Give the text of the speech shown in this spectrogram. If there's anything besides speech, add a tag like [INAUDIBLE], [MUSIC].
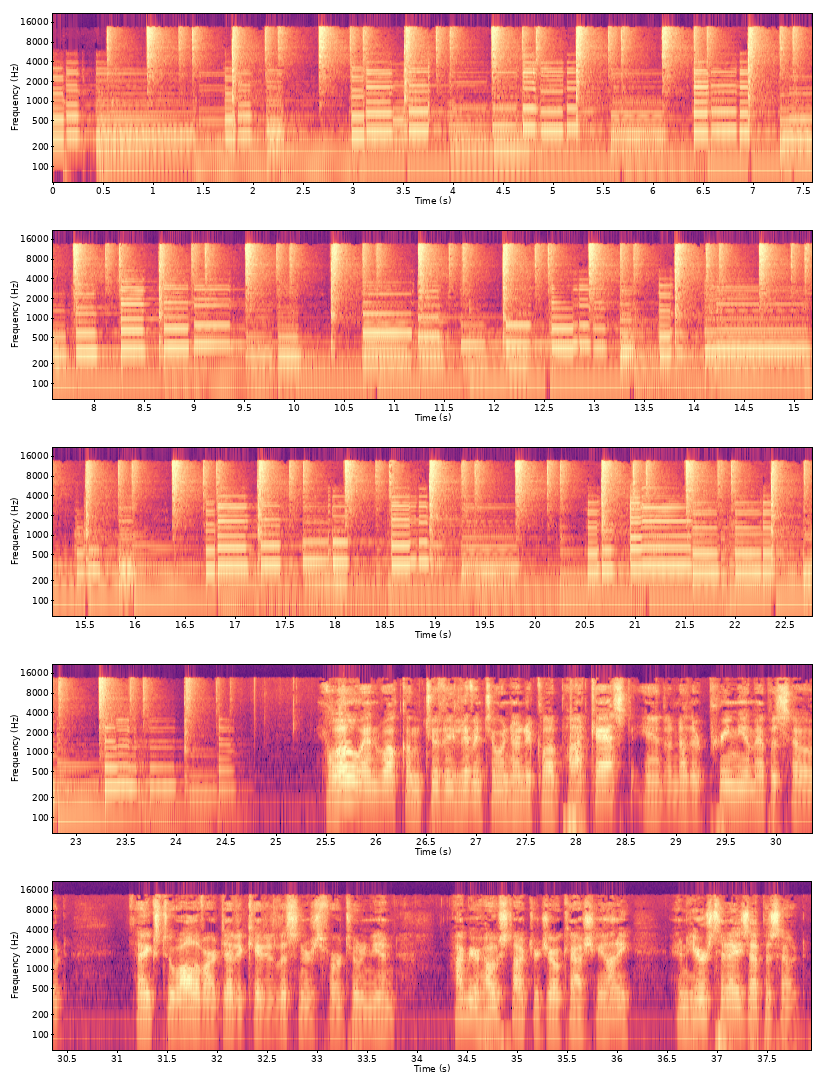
Música welcome to the Living to 100 Club podcast and another premium episode. Thanks to all of our dedicated listeners for tuning in. I'm your host, Dr. Joe Casciani, and here's today's episode.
